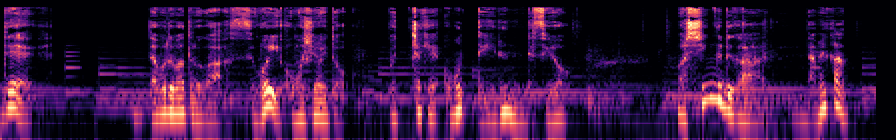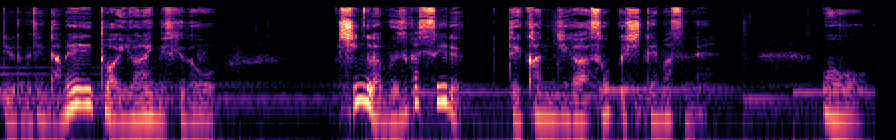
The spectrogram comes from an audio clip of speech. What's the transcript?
で、ダブルバトルがすごい面白いとぶっちゃけ思っているんですよ。まあシングルがダメかっていうと別にダメとは言わないんですけど、シングルは難しすぎるって感じがすごくしてますね。もう、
